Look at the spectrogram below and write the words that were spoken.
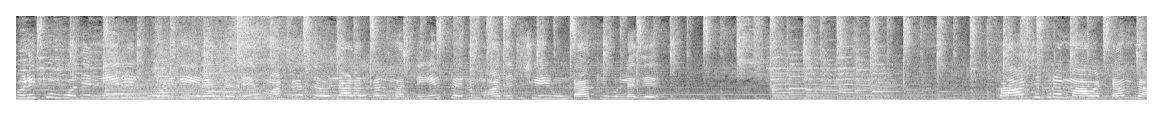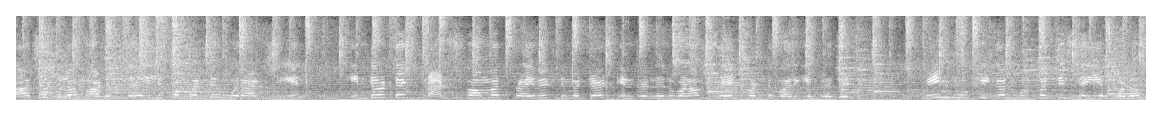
குளிக்கும்போது நீரில் மூழ்கி இறந்தது மற்ற தொழிலாளர்கள் மத்தியில் பெரும் அதிர்ச்சியை உண்டாக்கியுள்ளது. காஞ்சிபுரம் மாவட்டம் ராஜகுலம் அடுத்த இழுக்கப்பட்டு ஊராட்சியில் இண்டோடெக் டிரான்ஸ்ஃபார்மர் பிரைவேட் லிமிடெட் என்ற நிறுவனம் செயல்பட்டு வருகின்றது. மின் ஊக்கிகள் உற்பத்தி செய்யப்படும்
